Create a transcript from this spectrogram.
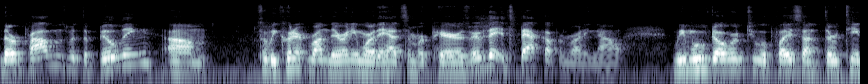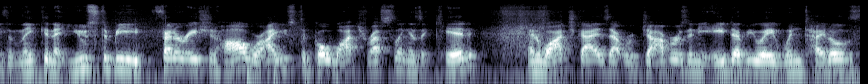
there were problems with the building, um, so we couldn't run there anymore. They had some repairs. It's back up and running now. We moved over to a place on 13th and Lincoln that used to be Federation Hall, where I used to go watch wrestling as a kid and watch guys that were jobbers in the AWA win titles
